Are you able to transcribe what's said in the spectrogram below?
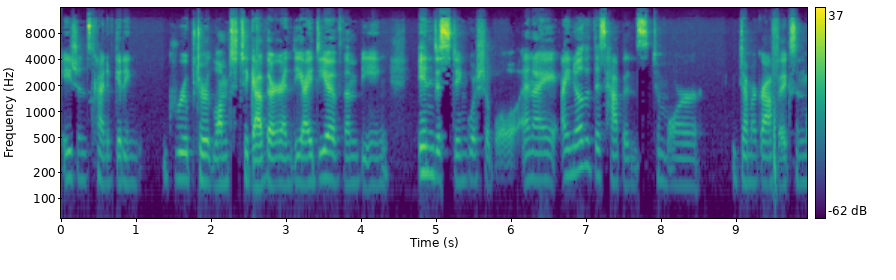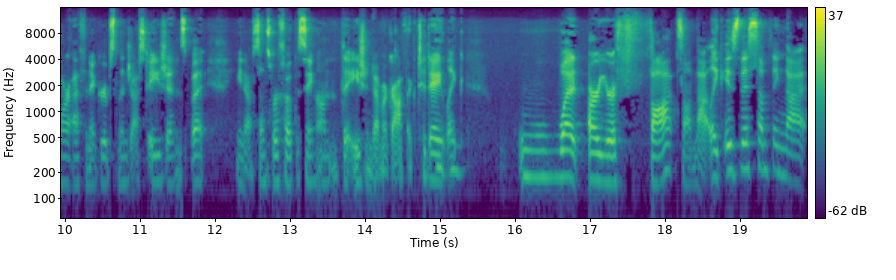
Asians kind of getting grouped or lumped together and the idea of them being indistinguishable. And I I know that this happens to more demographics and more ethnic groups than just Asians, but you know, since we're focusing on the Asian demographic today, Mhm. like what are your thoughts on that? Like is this something that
